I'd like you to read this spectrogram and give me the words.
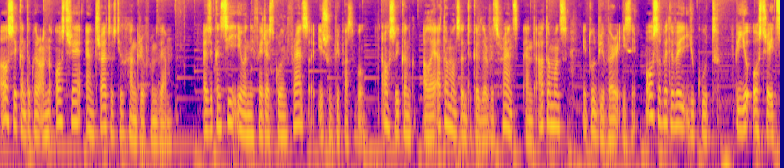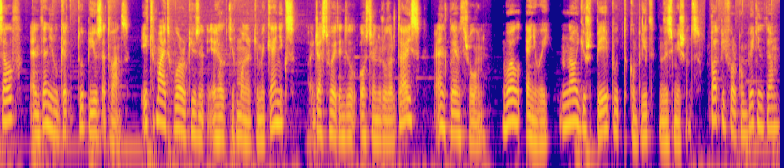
Also you can declare on Austria and try to steal Hungary from them. As you can see, even if I just in France, it should be possible. Also, you can ally Ottomans and together with France and Ottomans, it would be very easy. Also, by the way, you could PU Austria itself, and then you'll get two PUs at once. It might work using elective monarchy mechanics, just wait until Austrian ruler dies and claim throne. Well, anyway, now you should be able to complete these missions. But before completing them,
